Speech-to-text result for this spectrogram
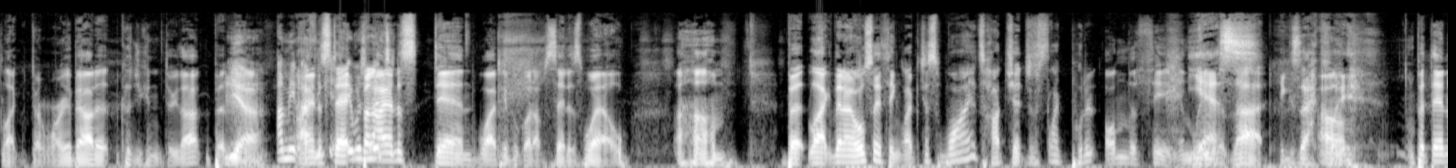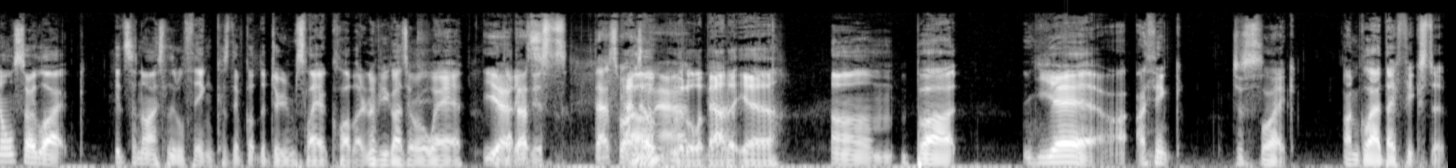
like, don't worry about it because you can do that. But Yeah. um, I mean, I I think it- understand. it was but meant I to- understand why people got upset as well. Um, but like, then I also think like, just why touch it? Just like put it on the thing and leave it at that. Exactly. Um, but then also like, it's a nice little thing because they've got the Doomslayer Club. I don't know if you guys are aware. Yeah, that, that that's exists. that's what I I know gonna a little about yeah. it, yeah. Um, but yeah, I, I think just like I'm glad they fixed it.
